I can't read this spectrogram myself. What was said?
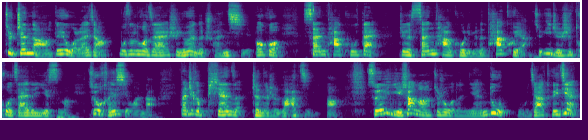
就真的啊，对于我来讲，木村拓哉是永远的传奇。包括三塔库代这个三塔库里面的塔库呀，就一直是拓哉的意思嘛，所以我很喜欢他。但这个片子真的是垃圾啊！所以以上呢就是我的年度五家推荐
